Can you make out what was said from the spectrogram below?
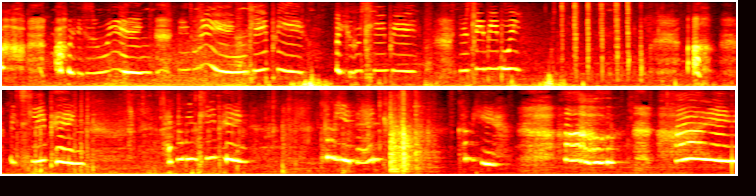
Oh, oh, he's weeing. He's weeing. Sleepy. Are you sleepy? You sleepy boy? Oh, he's sleeping. Have you been sleeping? Come here then. Come here. Oh, hi.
